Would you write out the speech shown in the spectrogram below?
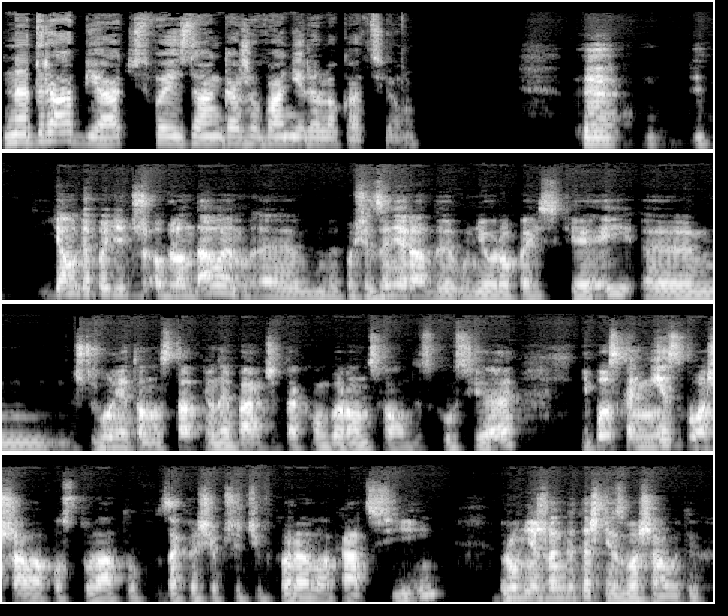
nadrabiać swoje zaangażowanie relokacją. Ja mogę powiedzieć, że oglądałem posiedzenie Rady Unii Europejskiej, szczególnie tą ostatnio najbardziej taką gorącą dyskusję, i Polska nie zgłaszała postulatów w zakresie przeciwko relokacji. Również Węgry też nie zgłaszały tych,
